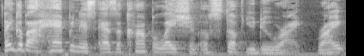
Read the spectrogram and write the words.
Think about happiness as a compilation of stuff you do right, right?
